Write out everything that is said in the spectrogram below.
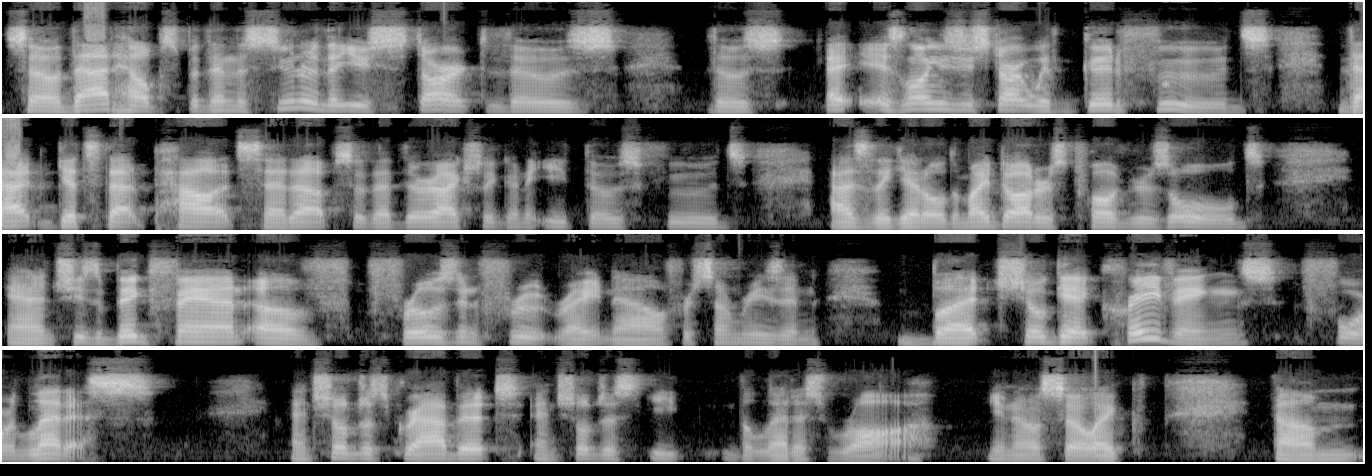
So that helps. But then the sooner that you start those those as long as you start with good foods that gets that palate set up so that they're actually going to eat those foods as they get older my daughter's 12 years old and she's a big fan of frozen fruit right now for some reason but she'll get cravings for lettuce and she'll just grab it and she'll just eat the lettuce raw you know so like um,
